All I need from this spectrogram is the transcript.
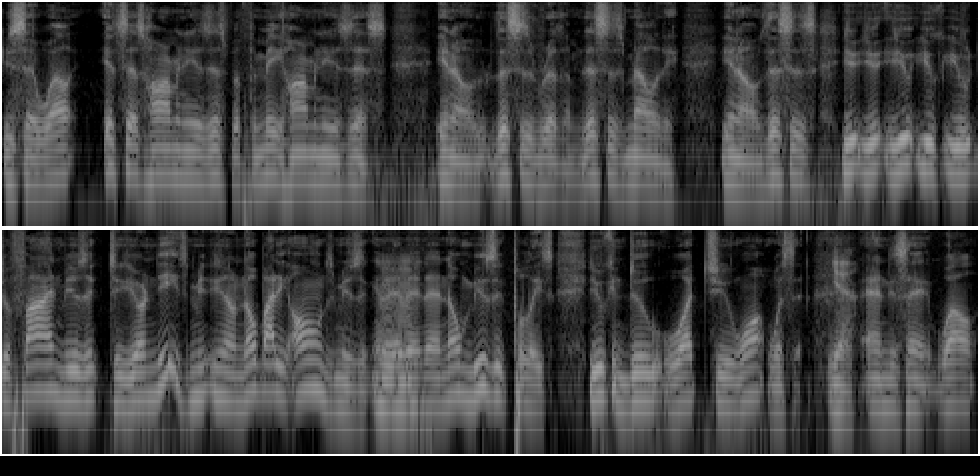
You say, well, it says harmony is this, but for me, harmony is this. You know, this is rhythm, this is melody. You know, this is you you you you, you define music to your needs. You know, nobody owns music. Know, there, there are no music police. You can do what you want with it Yeah. and you say, "Well,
